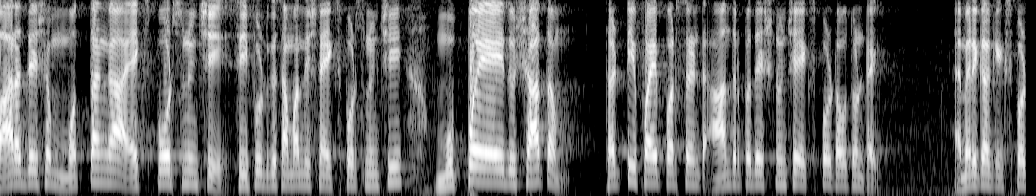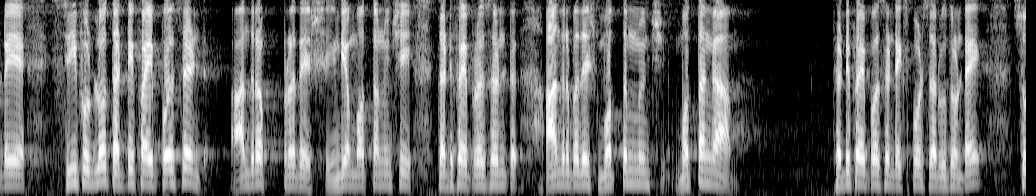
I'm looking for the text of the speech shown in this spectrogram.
భారతదేశం మొత్తంగా ఎక్స్పోర్ట్స్ నుంచి సీ ఫుడ్కి సంబంధించిన ఎక్స్పోర్ట్స్ నుంచి ముప్పై ఐదు శాతం థర్టీ ఫైవ్ పర్సెంట్ ఆంధ్రప్రదేశ్ నుంచే ఎక్స్పోర్ట్ అవుతుంటాయి. అమెరికాకి ఎక్స్పోర్ట్ అయ్యే సీ ఫుడ్లో thirty five percent Andhra Pradesh India మొత్తం నుంచి థర్టీ ఫైవ్ పర్సెంట్ ఆంధ్రప్రదేశ్ మొత్తం నుంచి మొత్తంగా థర్టీ ఫైవ్ పర్సెంట్ ఎక్స్పోర్ట్స్ జరుగుతుంటాయి. సో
